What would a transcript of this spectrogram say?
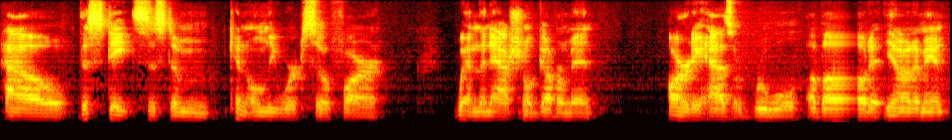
how the state system can only work so far when the national government already has a rule about it. You know what I mean?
